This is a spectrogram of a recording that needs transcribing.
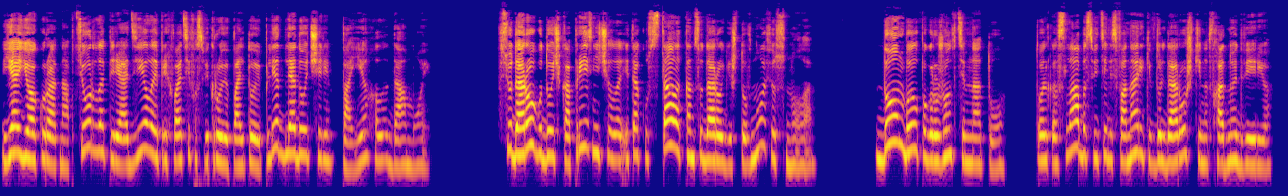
Я ее аккуратно обтерла, переодела и, прихватив у свекрови пальто и плед для дочери, поехала домой. Всю дорогу дочь капризничала и так устала к концу дороги, что вновь уснула. Дом был погружен в темноту. Только слабо светились фонарики вдоль дорожки над входной дверью.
